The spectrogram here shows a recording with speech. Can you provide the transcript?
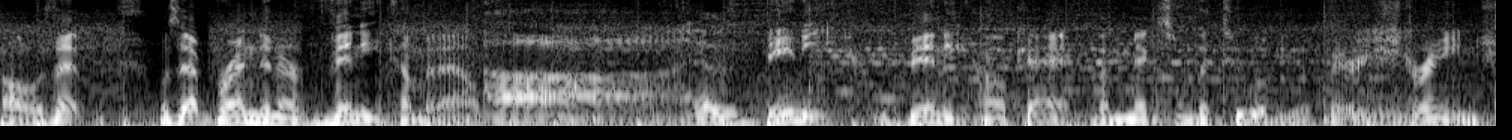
oh, was that was that Brendan or Vinny coming out? Ah, that was Benny. Vinny. Okay, the mix of the two of you. Very strange.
